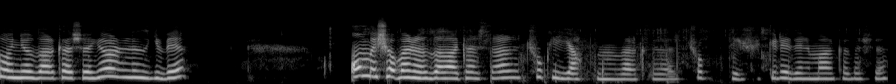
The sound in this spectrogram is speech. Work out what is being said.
oynuyoruz arkadaşlar. Gördüğünüz gibi 15 abone var arkadaşlar. Çok iyi yaptınız arkadaşlar. Çok teşekkür ederim arkadaşlar.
